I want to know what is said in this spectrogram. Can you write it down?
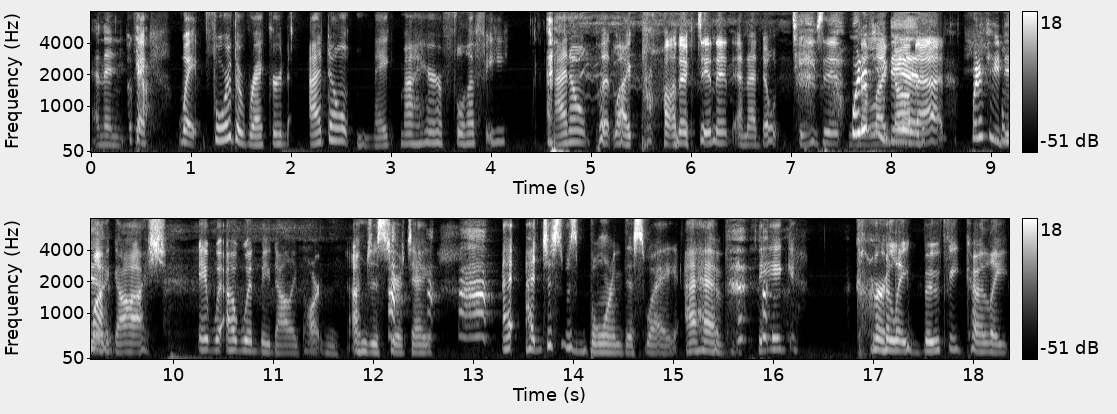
And then Okay, yeah. wait. For the record, I don't make my hair fluffy. I don't put like product in it, and I don't tease it. What if I you like did? that. What if you Oh did? my gosh, it w- I would be Dolly Parton. I'm just here to tell you, I, I just was born this way. I have big, curly, boofy, curly,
